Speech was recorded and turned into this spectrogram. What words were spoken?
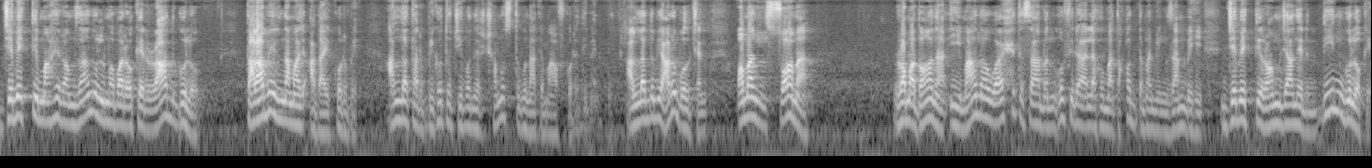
যে ব্যক্তি মাহে রমজানুল মোবারকের রাতগুলো তারাবির নামাজ আদায় করবে, আল্লাহ তার বিগত জীবনের সমস্ত গুণাকে মাফ করে দিবেন। আল্লাহ নবী আরও বলছেন অমান সোয়ামা রমাদনা ইমানা ওয়াহতেসাবান গফিরা আল্লাহুমা তকদ্দামা মিন জাম্বিহি যে ব্যক্তি রমজানের দিনগুলোকে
